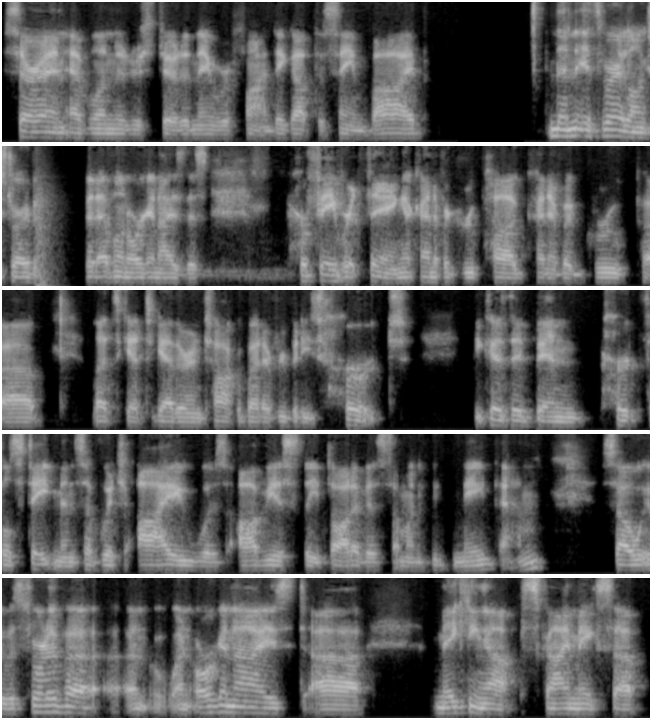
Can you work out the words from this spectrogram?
sarah and evelyn understood and they were fine. They got the same vibe then it's a very long story, but Evelyn organized this, her favorite thing, a kind of a group hug, kind of a group, uh, let's get together and talk about everybody's hurt because there'd been hurtful statements of which I was obviously thought of as someone who'd made them. So it was sort of a, an, an organized, uh, making up. Sky makes up.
